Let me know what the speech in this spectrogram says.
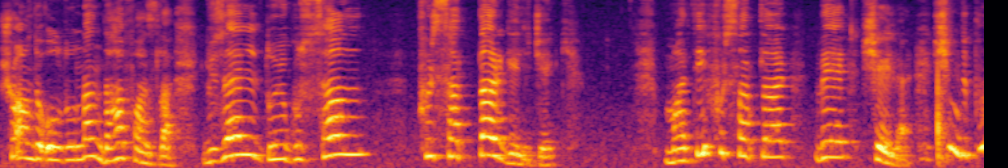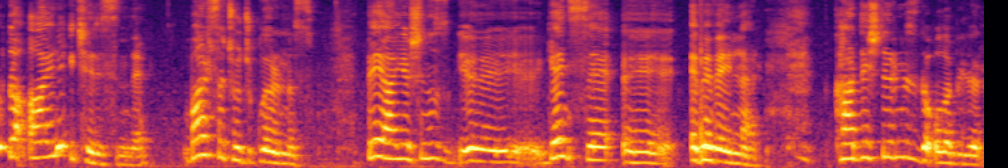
Şu anda olduğundan daha fazla güzel duygusal fırsatlar gelecek. Maddi fırsatlar ve şeyler. Şimdi burada aile içerisinde varsa çocuklarınız, veya yaşınız e, gençse e, ebeveynler, kardeşleriniz de olabilir.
